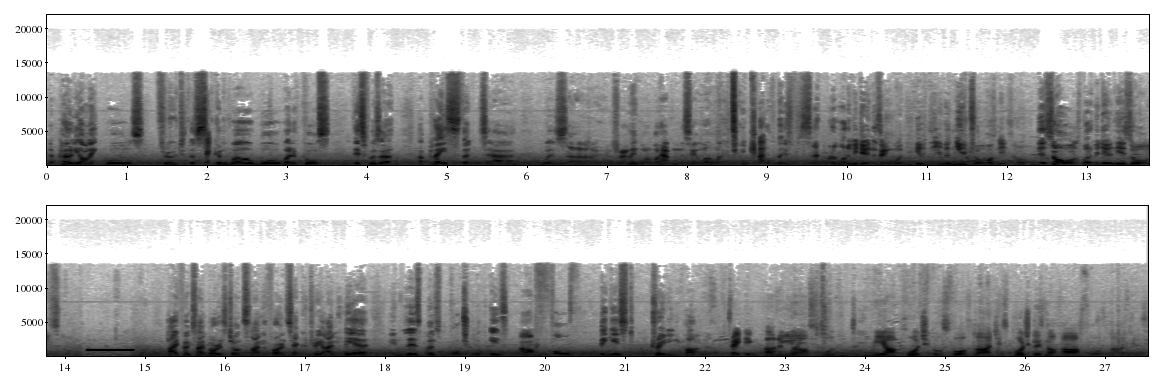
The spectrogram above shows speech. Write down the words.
Napoleonic Wars, through to the Second World War, when, of course, this was a, a place that uh, was. Uh, I'm trying to think what, what happened in the Second World War. what, what did we do in the Second World War? It was, it was neutral, wasn't it? The Azores. What did we do in the Azores? Hi, folks. I'm Boris Johnson. I'm the Foreign Secretary. I'm here in Lisbon. Portugal is our fourth biggest trading partner. trading partner. We are, we are Portugal's fourth largest. Portugal is not our fourth largest.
